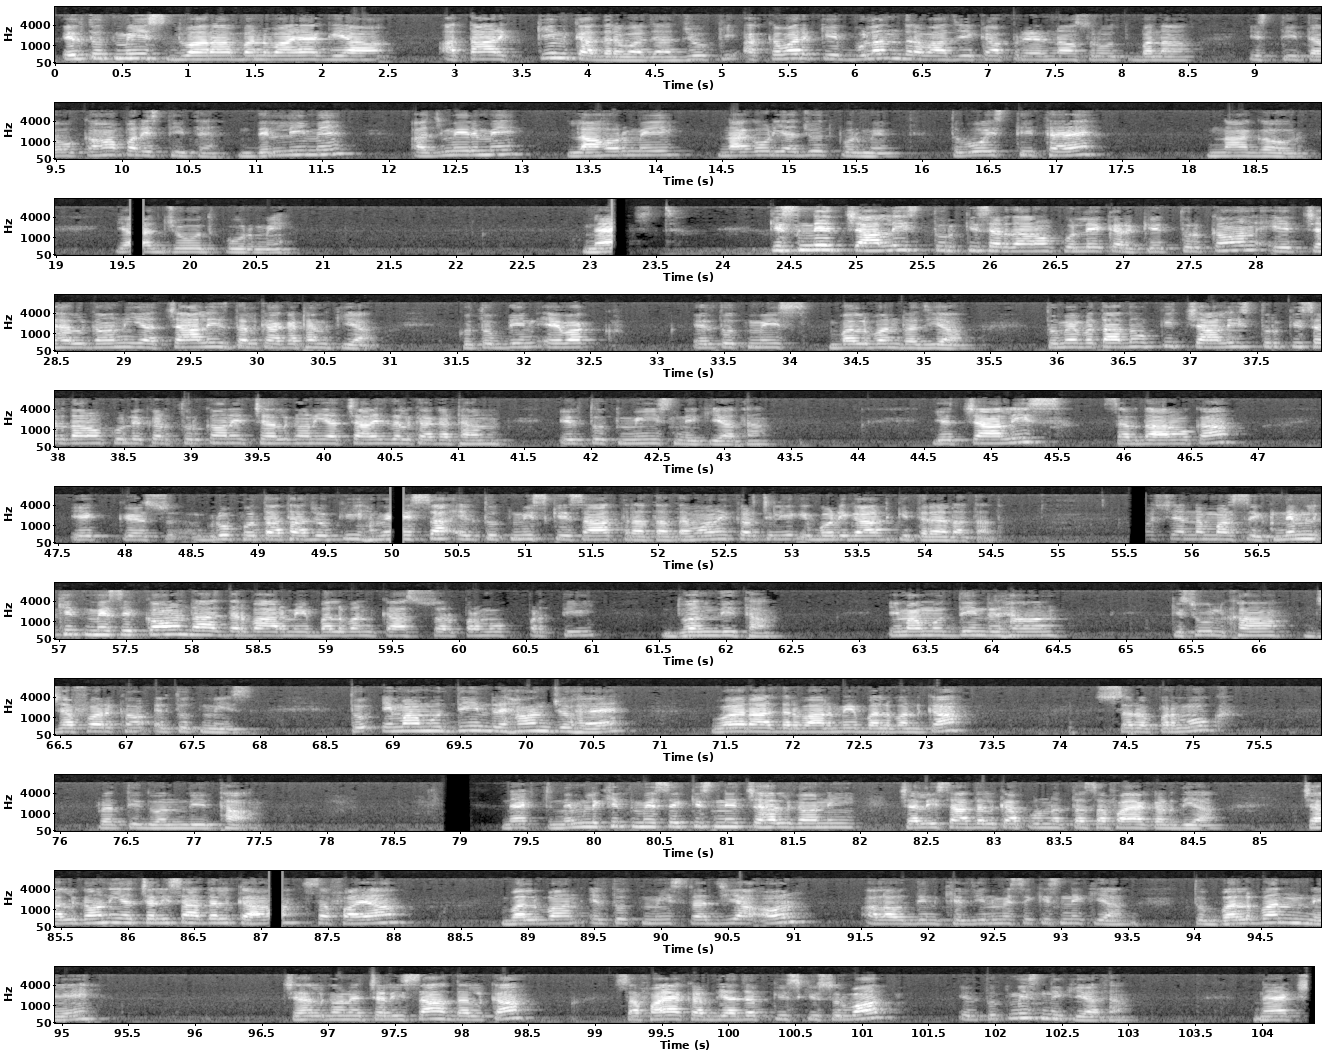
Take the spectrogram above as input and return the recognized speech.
इल्तुतमिश द्वारा बनवाया गया अतार किन का दरवाज़ा, जो कि अकबर के बुलंद दरवाजे का प्रेरणा स्रोत बना स्थित है, वो कहाँ पर स्थित है? दिल्ली में, अजमेर में, लाहौर में, नागौर या जोधपुर में? तो वो स्थित है नागौर या जोधपुर में नेक्स्ट किसने 40 तुर्की सरदारों को लेकर के तुर्कान ए चहलगानी या 40 दल का गठन किया? कुतुबुद्दीन एवक इल्तुतमिश, बलबन, रजिया। तो मैं बता दूँ कि 40 तुर्की सरदारों को लेकर तुर्कान ए चहलगानी या 40 दल का गठन इल्तुतमिश ने किया था। ये 40 सरदारों का एक ग्रुप होता था जो कि हमेशा इल्तुतमिश के साथ रहता था। माने कर चलिए कि बॉडीगार्ड की तरह रहता था। क्वेश्चन नंबर सिक्स निम्नलिखित में से कौन राज दरबार में बलबन का स्वर प्रमुख प्रतिद्वंदी था? इमामुद्दीन रेहान, किसूल खां, ज़फ़र खां इल्तुतमिश तो इमामुद्दीन रेहान जो है, वह राज दरबार में बलबन का सर्वप्रमुख प्रतिद्वंदी था। नेक्स्ट निम्नलिखित में से किसने चहलगानी चलीसा दल का पूर्णतः सफाया कर दिया? चहलगानी या चलीसा दल का सफाया बलबन इल्तुतमिश रजिया और अलाउद्दीन खिलजी, इनमें से किसने किया? तो बलबन ने चहलगान चलीसा दल का सफाया कर दिया, जबकि इसकी शुरुआत इल्तुतमिश ने किया था। नेक्स्ट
